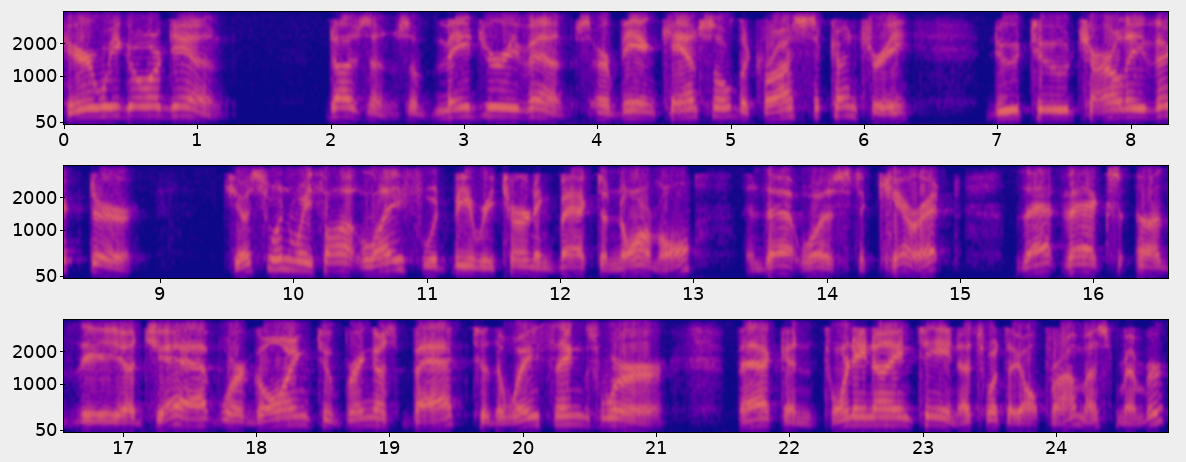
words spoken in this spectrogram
Here we go again. Dozens of major events are being canceled across the country due to Charlie Victor. Just when we thought life would be returning back to normal, and that was the carrot, that vac- uh, the uh, jab were going to bring us back to the way things were back in 2019. That's what they all promised. Remember,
